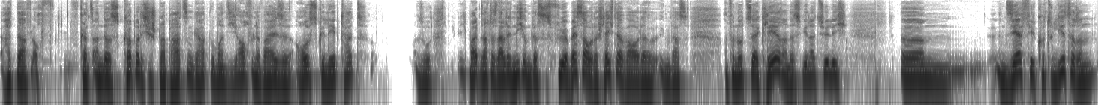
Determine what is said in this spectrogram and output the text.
Hat da auch ganz anders körperliche Strapazen gehabt, wo man sich auch auf eine Weise ausgelebt hat also ich sage das alles nicht, um dass es früher besser oder schlechter war oder irgendwas. Einfach nur zu erklären, dass wir natürlich ähm, einen sehr viel kontrollierteren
